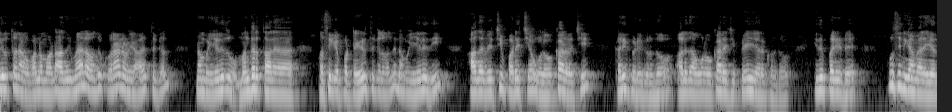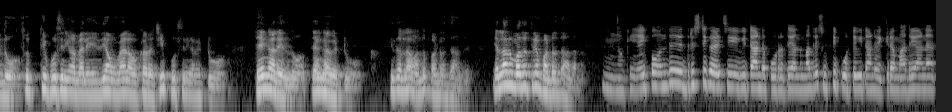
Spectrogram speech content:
கிருத்தோ நாங்கள் பண்ண மாட்டோம். அதுக்கு மேலே வந்து குரானுடைய எழுத்துக்கள் நம்ம எழுதுவோம். மந்திரத்தால் வசிக்கப்பட்ட எழுத்துக்களை வந்து நம்ம எழுதி அதை வச்சு படித்து அவங்கள உட்கார வச்சு கழிப்பு எடுக்கிறதோ அல்லது அவங்கள உட்கார வச்சு பேய் இறக்குறதோ இது பண்ணிவிட்டு பூசணிக்காய் மேலே எழுதுவோம். சுற்றி பூசணிக்காய் மேலே எழுதி அவங்க மேலே உட்கார வச்சு பூசணிக்காய் வெட்டுவோம். தேங்காயில் எழுதுவோம். தேங்காய் வெட்டுவோம். இதெல்லாம் வந்து பண்ணுறது தான் அது. எல்லோரும் மதத்துலேயும் பண்ணுறது தான் அதெல்லாம். ஓகே இப்போ வந்து திருஷ்டி கழிச்சு வீட்டாண்ட போடுறது அந்த மாதிரி சுற்றி போட்டு வீட்டாண்ட வைக்கிற மாதிரியான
